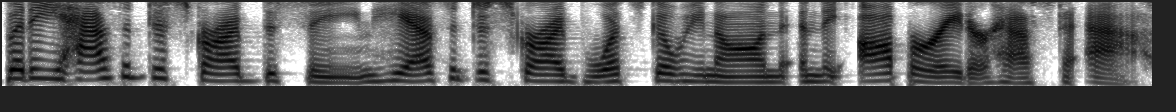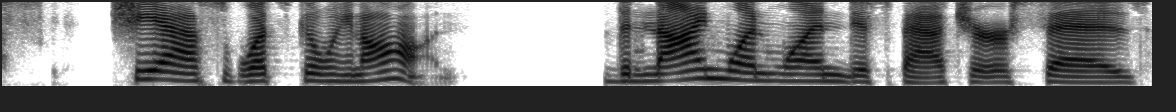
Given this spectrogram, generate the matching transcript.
but he hasn't described the scene. He hasn't described what's going on and the operator has to ask. She asks what's going on. The 911 dispatcher says,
